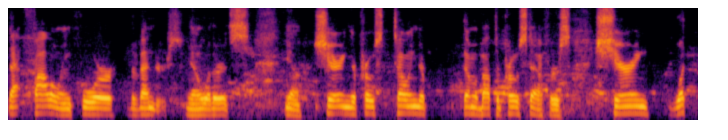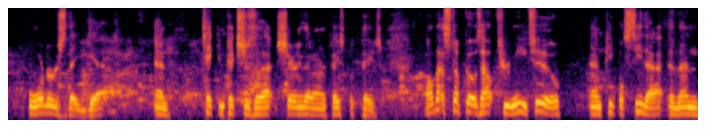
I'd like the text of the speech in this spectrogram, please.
that following for the vendors. You know, whether it's, you know, sharing their pro, telling their them about the pro staffers, sharing what orders they get, and taking pictures of that, sharing that on our Facebook page. All that stuff goes out through me too, and people see that and then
